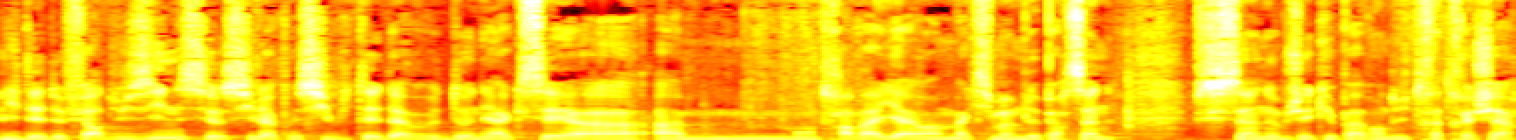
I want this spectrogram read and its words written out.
l'idée de faire d'usine, c'est aussi la possibilité de donner accès à, à, mon travail à un maximum de personnes, parce que c'est un objet qui est pas vendu très très cher,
